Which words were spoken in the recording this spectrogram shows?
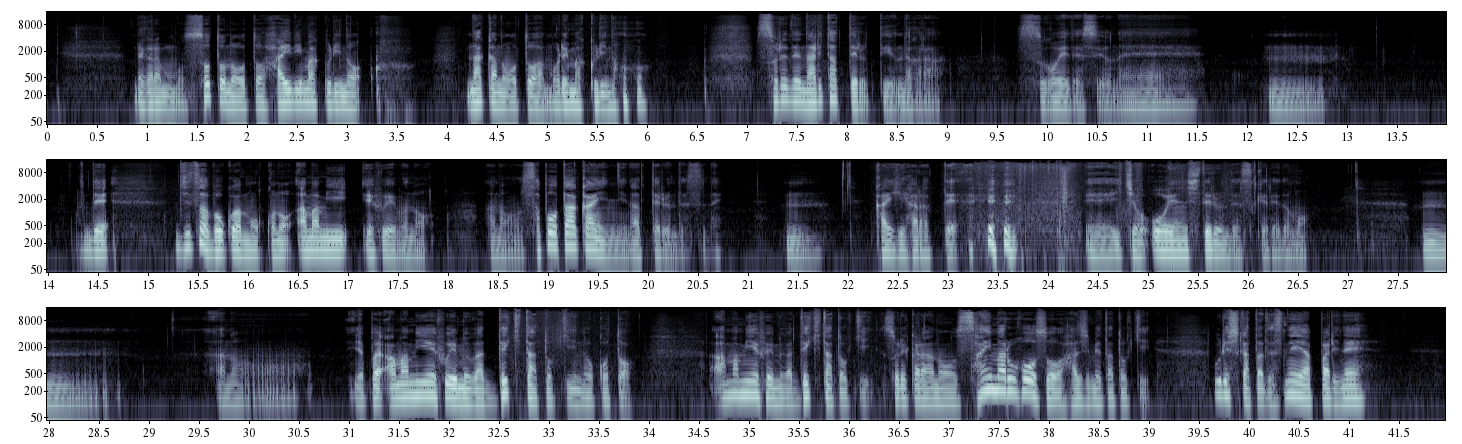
だからもう外の音入りまくりの中の音は漏れまくりの。それで成り立ってるっていうんだからすごいですよね。うん。で実は僕はもうこの奄美 FM のあのサポーター会員になってるんですね。うん。会費払って えー、一応応援してるんですけれども。うん。あのー、やっぱり奄美 FM ができた時のこと奄美 FM ができた時それからあのサイマル放送を始めた時嬉しかったですねやっぱりね。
